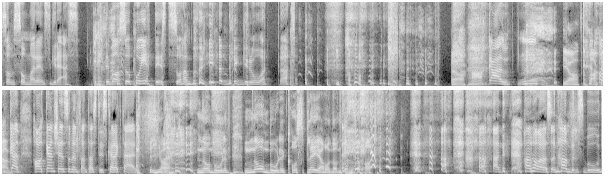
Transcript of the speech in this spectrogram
som sommarens gräs. Det var så poetiskt så han började gråta. Ja, Hakan! Mm, ja, Hakan. Hakan. Hakan känns som en fantastisk karaktär. Ja. Någon, borde, någon borde cosplaya honom någon dag. Han, han har alltså en handelsbod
